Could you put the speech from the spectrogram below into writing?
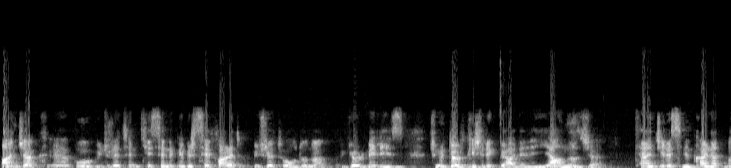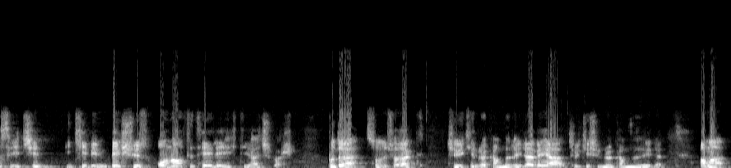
Ancak e, bu ücretin kesinlikle bir sefaret ücreti olduğunu görmeliyiz. Çünkü 4 kişilik bir ailenin yalnızca tenceresini kaynatması için 2516 TL'ye ihtiyaç var. Bu da sonuç olarak TÜİK'in rakamlarıyla veya Türk İş'in rakamlarıyla. Ama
